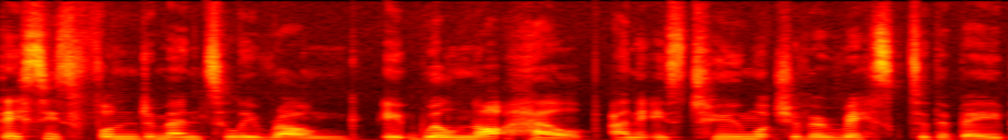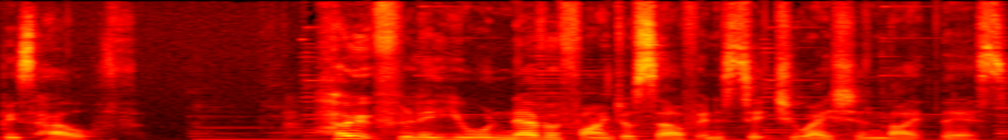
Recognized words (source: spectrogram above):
This is fundamentally wrong. It will not help and it is too much of a risk to the baby's health. Hopefully you will never find yourself in a situation like this,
